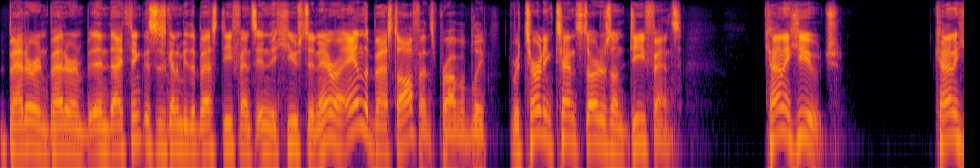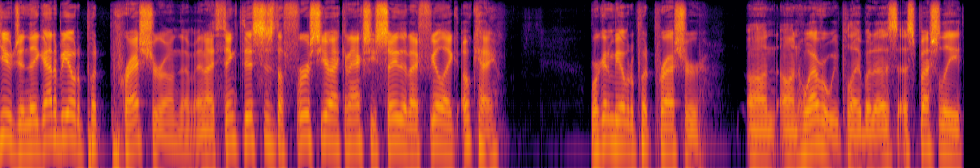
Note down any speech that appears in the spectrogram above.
better and better, and, and I think this is going to be the best defense in the Houston era and the best offense probably. Returning ten starters on defense, kind of huge kind of huge, and they got to be able to put pressure on them. And I think this is the first year I can actually say that I feel like okay, we're going to be able to put pressure on on whoever we play, but especially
